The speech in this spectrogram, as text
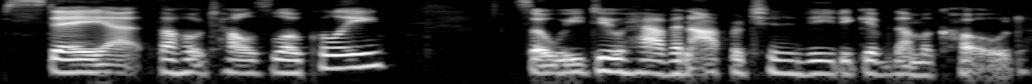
stay at the hotels locally, so we do have an opportunity to give them a code.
